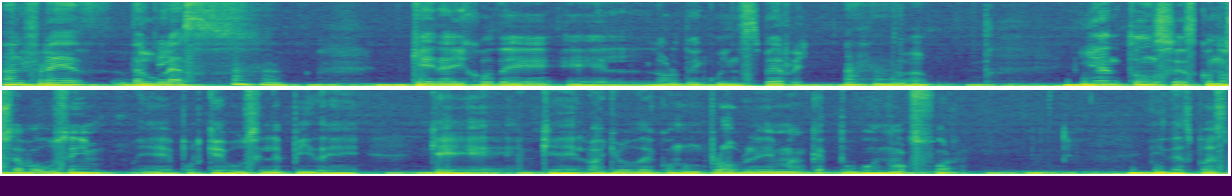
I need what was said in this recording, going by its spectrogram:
Alfred Douglas. Douglas. Ajá. Que era hijo de el Lord de Queensberry. Ajá. ¿no? Y entonces conoce a Busy eh, porque Busy le pide que, que lo ayude con un problema que tuvo en Oxford. Y después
